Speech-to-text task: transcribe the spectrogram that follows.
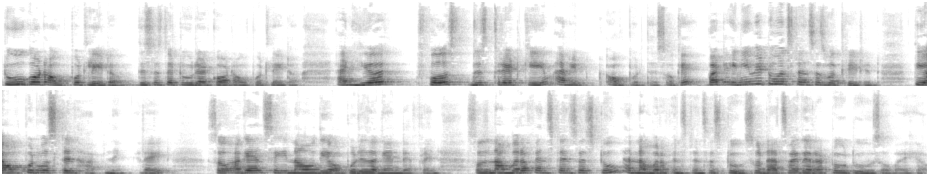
2 got output later. This is the 2 that got output later. And here first this thread came and it output this okay but anyway two instances were created the output was still happening right so again see now the output is again different. So the number of instances 2 and number of instances 2 so that's why there are two 2's over here.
